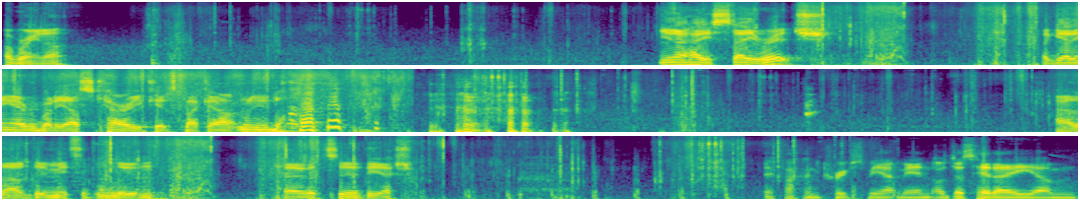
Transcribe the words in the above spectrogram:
I'll bring it up. You know how you stay rich? By getting everybody else to carry your kids back out when you're done. Alright, that'll do me for the looting. Over to the extra. It fucking creeps me out, man. I just had a um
